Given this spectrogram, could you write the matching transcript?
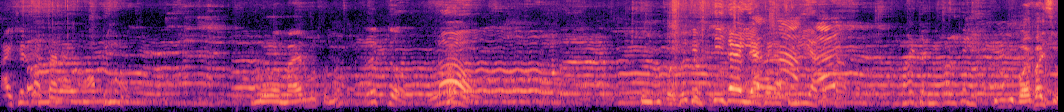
আইসের কথা নাই আপনি? মায়ের মতো না? ওই তো তুমি কি ইয়া করে তুমি ইয়া কথা ভাইজানি করতে তুমি কি ভয় পাইছো?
